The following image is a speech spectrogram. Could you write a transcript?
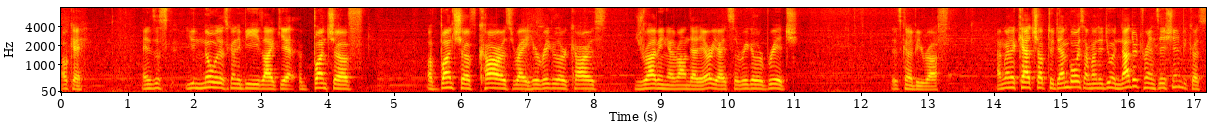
Okay, and this you know there's gonna be like yeah a bunch of a bunch of cars right here, regular cars driving around that area. It's a regular bridge. It's gonna be rough. I'm gonna catch up to them boys. I'm gonna do another transition because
